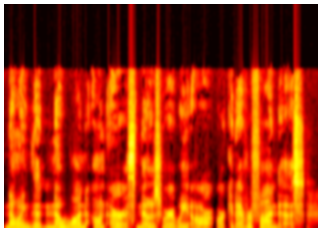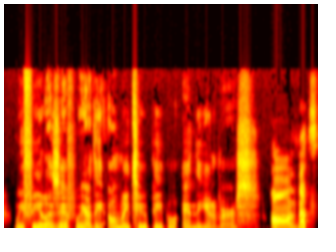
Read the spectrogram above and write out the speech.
knowing that no one on earth knows where we are or could ever find us. We feel as if we are the only two people in the universe. Oh, that's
